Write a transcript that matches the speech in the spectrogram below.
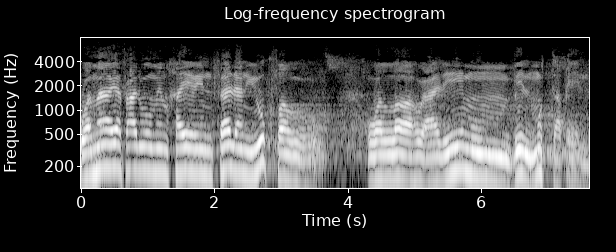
وما يفعلوا من خير فلن يكفروا. والله عليم بالمتقين.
